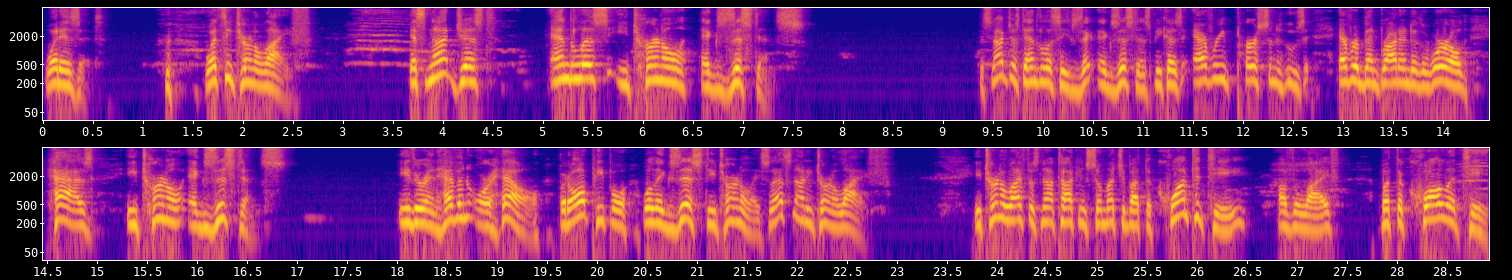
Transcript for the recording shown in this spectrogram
What is it? What's eternal life? It's not just endless eternal existence. It's not just endless ex- existence because every person who's ever been brought into the world has eternal existence, either in heaven or hell, but all people will exist eternally. So that's not eternal life. Eternal life is not talking so much about the quantity of the life, but the quality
